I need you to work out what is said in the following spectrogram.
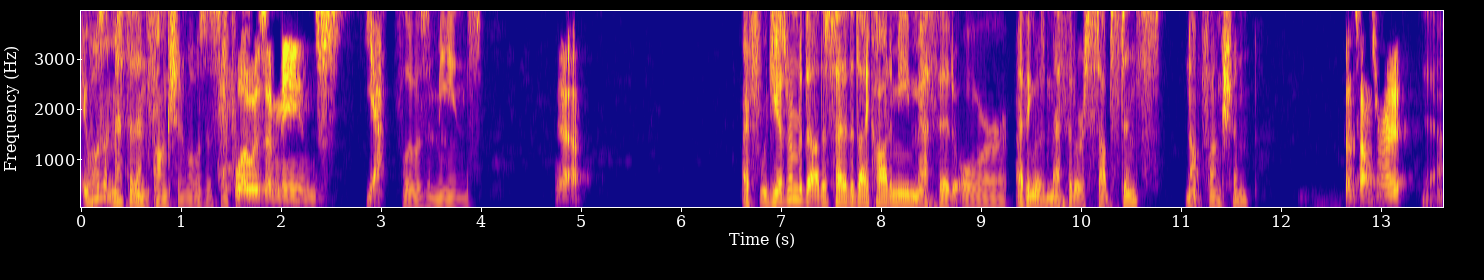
it wasn't method and function. What was the second? Flow one? is a means. Yeah, flow is a means. Yeah. I, do you guys remember the other side of the dichotomy? Method or I think it was method or substance, not function. That sounds right. Yeah.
